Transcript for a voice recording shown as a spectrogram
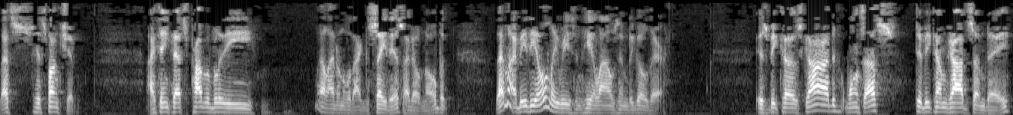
That's his function. I think that's probably, well, I don't know whether I can say this, I don't know, but that might be the only reason he allows him to go there. Is because God wants us to become God someday,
